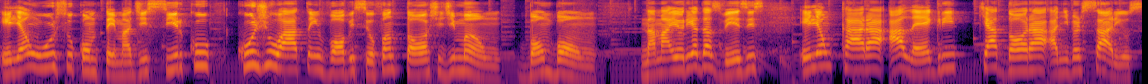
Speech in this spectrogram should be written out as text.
Ele é um urso com tema de circo, cujo ato envolve seu fantoche de mão, Bombom. Na maioria das vezes, ele é um cara alegre que adora aniversários,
